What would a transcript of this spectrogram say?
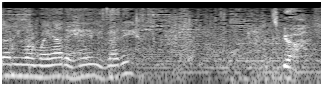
There's only one way out of here, you ready? Go.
